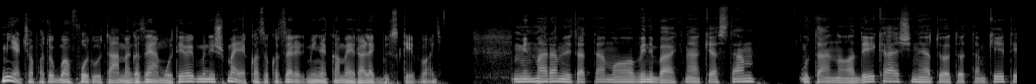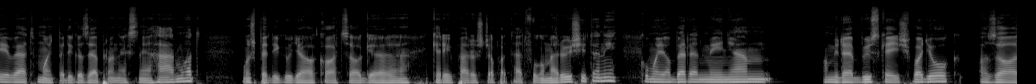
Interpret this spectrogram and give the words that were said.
Milyen csapatokban fordultál meg az elmúlt években, és melyek azok az eredmények, amelyre a legbüszkébb vagy? Mint már említettem, a Winnibike-nál kezdtem, utána a DKS-nél töltöttem két évet, majd pedig az Epronex-nél hármat, most pedig ugye a Karcag kerékpáros csapatát fogom erősíteni. Komolyabb eredményem, amire büszke is vagyok, az a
